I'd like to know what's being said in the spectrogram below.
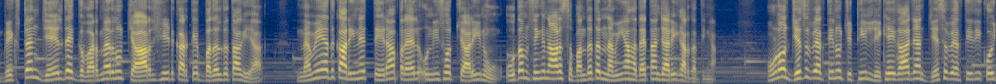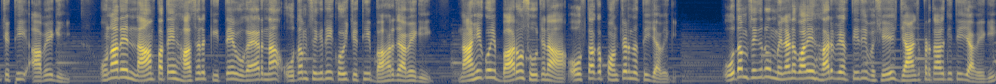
ਵਿਕਸਟਨ ਜੇਲ੍ਹ ਦੇ ਗਵਰਨਰ ਨੂੰ ਚਾਰਜ ਸ਼ੀਟ ਕਰਕੇ ਬਦਲ ਦਿੱਤਾ ਗਿਆ। ਨਵੇਂ ਅਧਿਕਾਰੀ ਨੇ 13 ਅਪ੍ਰੈਲ 1940 ਨੂੰ ਊਧਮ ਸਿੰਘ ਨਾਲ ਸੰਬੰਧਿਤ ਨਵੀਆਂ ਹਦਾਇਤਾਂ ਜਾਰੀ ਕਰ ਦਿੱਤੀਆਂ। ਹੁਣ ਉਹ ਜਿਸ ਵਿਅਕਤੀ ਨੂੰ ਚਿੱਠੀ ਲਿਖੇਗਾ ਜਾਂ ਜਿਸ ਵਿਅਕਤੀ ਦੀ ਕੋਈ ਚਿੱਠੀ ਆਵੇਗੀ, ਉਹਨਾਂ ਦੇ ਨਾਮ ਪਤੇ ਹਾਸਲ ਕੀਤੇ ਬਗੈਰ ਨਾ ਊਧਮ ਸਿੰਘ ਦੀ ਕੋਈ ਚਿੱਠੀ ਬਾਹਰ ਜਾਵੇਗੀ, ਨਾ ਹੀ ਕੋਈ ਬਾਹਰੋਂ ਸੂਚਨਾ ਉਸ ਤੱਕ ਪਹੁੰਚਣ ਦਿੱਤੀ ਜਾਵੇਗੀ। ਊਧਮ ਸਿੰਘ ਨੂੰ ਮਿਲਣ ਵਾਲੇ ਹਰ ਵਿਅਕਤੀ ਦੀ ਵਿਸ਼ੇਸ਼ ਜਾਂਚ ਪੜਤਾਲ ਕੀਤੀ ਜਾਵੇਗੀ।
